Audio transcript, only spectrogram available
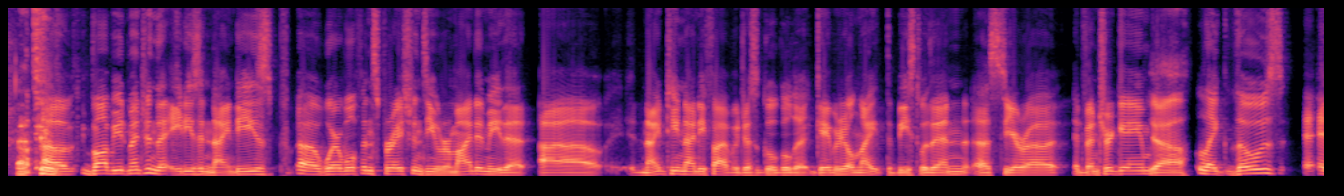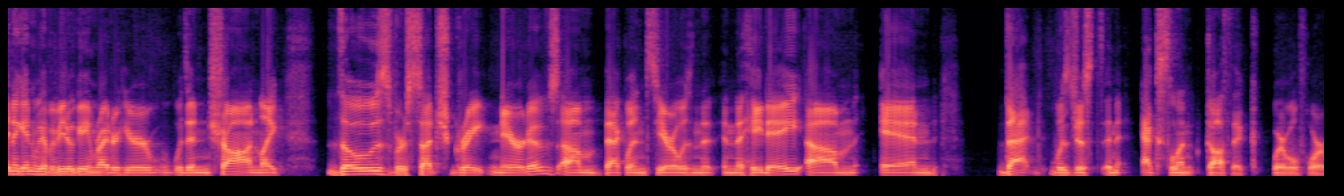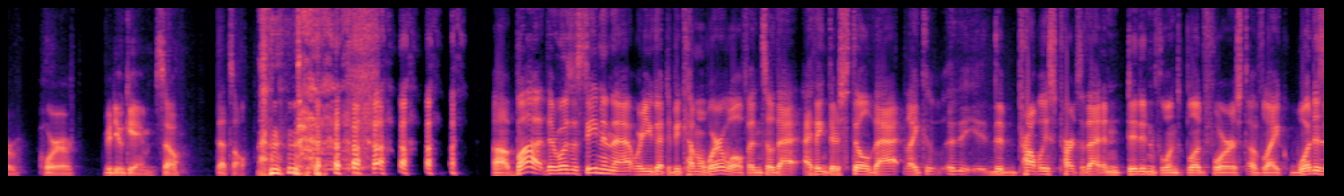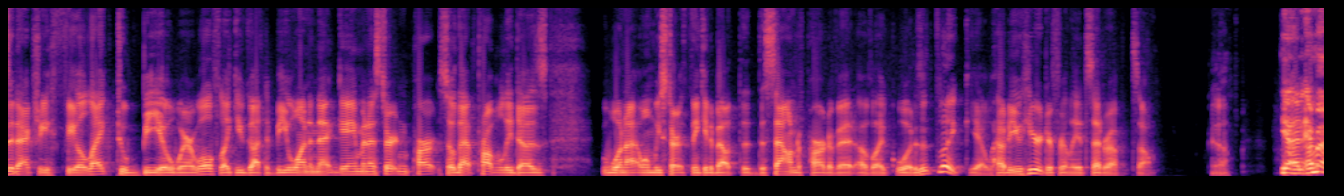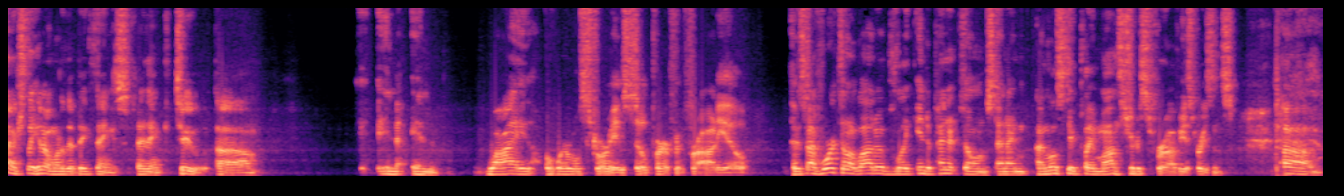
That too. Uh, Bob, you'd mentioned the 80s and 90s uh, werewolf inspirations. You reminded me that uh, 1995, we just Googled it Gabriel Knight, The Beast Within, a Sierra adventure game. yeah, Like those, and again, we have a video game writer here within Sean. Like those were such great narratives um, back when Sierra was in the, in the heyday. Um, and that was just an excellent gothic werewolf horror, horror video game. So that's all. Uh, but there was a scene in that where you got to become a werewolf, and so that I think there's still that like uh, the, the probably parts of that and did influence Blood Forest of like what does it actually feel like to be a werewolf? Like you got to be one in that game in a certain part, so that probably does when I when we start thinking about the the sound part of it of like what is it like? Yeah, how do you hear differently, etc. So yeah, Yeah, and Emma actually hit on one of the big things I think too. Um, in in why a werewolf story is so perfect for audio, because I've worked on a lot of like independent films, and I I mostly play monsters for obvious reasons. Um,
